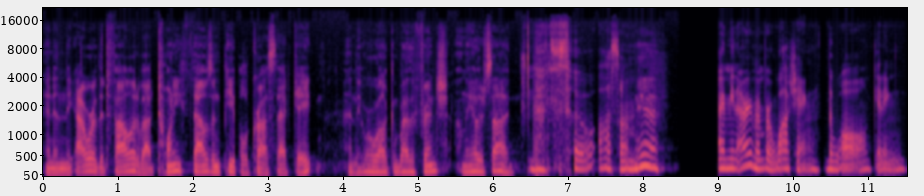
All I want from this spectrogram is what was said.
And in the hour that followed about 20,000 people crossed that gate and they were welcomed by the French on the other side. That's so awesome. Yeah. I mean, I remember watching the wall getting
